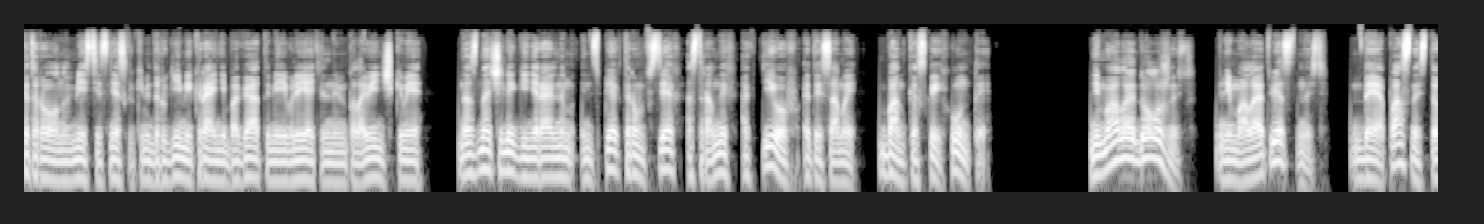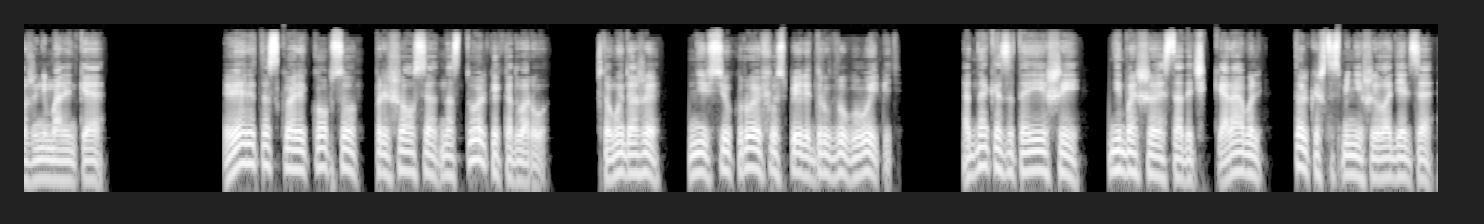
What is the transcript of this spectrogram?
которого он вместе с несколькими другими крайне богатыми и влиятельными половинчиками назначили генеральным инспектором всех островных активов этой самой банковской хунты. Немалая должность, немалая ответственность, да и опасность тоже немаленькая. Веритас Кваликопсу пришелся настолько ко двору, что мы даже не всю кровь успели друг другу выпить. Однако затаивший небольшой остаточек корабль, только что сменивший владельца,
